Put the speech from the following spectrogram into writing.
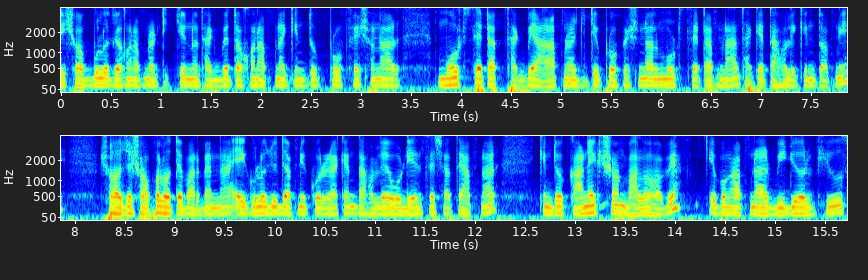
এই সবগুলো যখন আপনার টিকচিহ্ন থাকবে, তখন আপনার কিন্তু প্রফেশনাল মোড সেট থাকবে। আর আপনার যদি প্রফেশনাল মোড সেট না থাকে, তাহলে কিন্তু আপনি সহজে সফল হতে পারবেন না। এগুলো যদি আপনি করে রাখেন, তাহলে অডিয়েন্সের সাথে আপনার কিন্তু কানেকশন ভালো হবে এবং আপনার ভিডিওর ভিউজ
